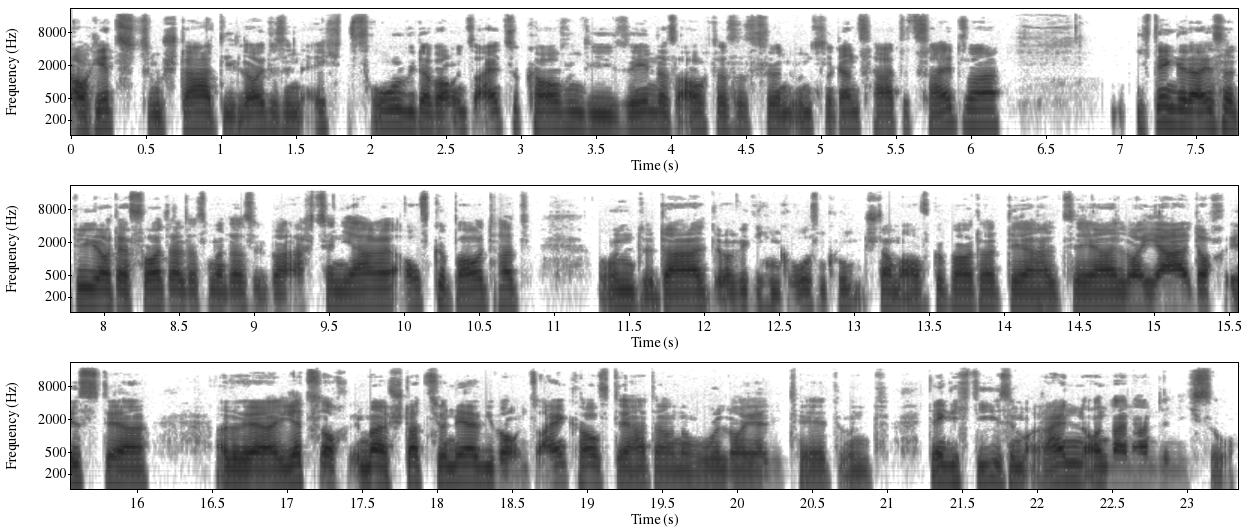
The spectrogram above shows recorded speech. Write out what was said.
auch jetzt zum Start, die Leute sind echt froh, wieder bei uns einzukaufen. Die sehen das auch, dass es für uns eine eine ganz harte Zeit war. Ich denke, da ist natürlich auch der Vorteil, dass man das über 18 Jahre aufgebaut hat und da halt wirklich einen großen Kundenstamm aufgebaut hat, der halt sehr loyal doch ist, der also wer jetzt auch immer stationär wie bei uns einkauft, der hat da eine hohe Loyalität und denke ich, die ist im reinen Onlinehandel nicht so.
